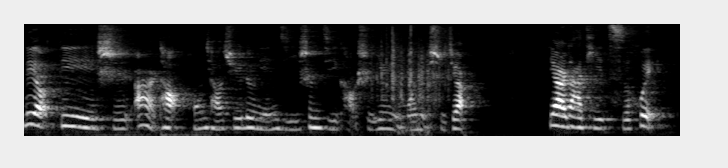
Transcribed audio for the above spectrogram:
六第十二套虹桥区六年级升级考试英语模拟试卷。第二大题词汇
